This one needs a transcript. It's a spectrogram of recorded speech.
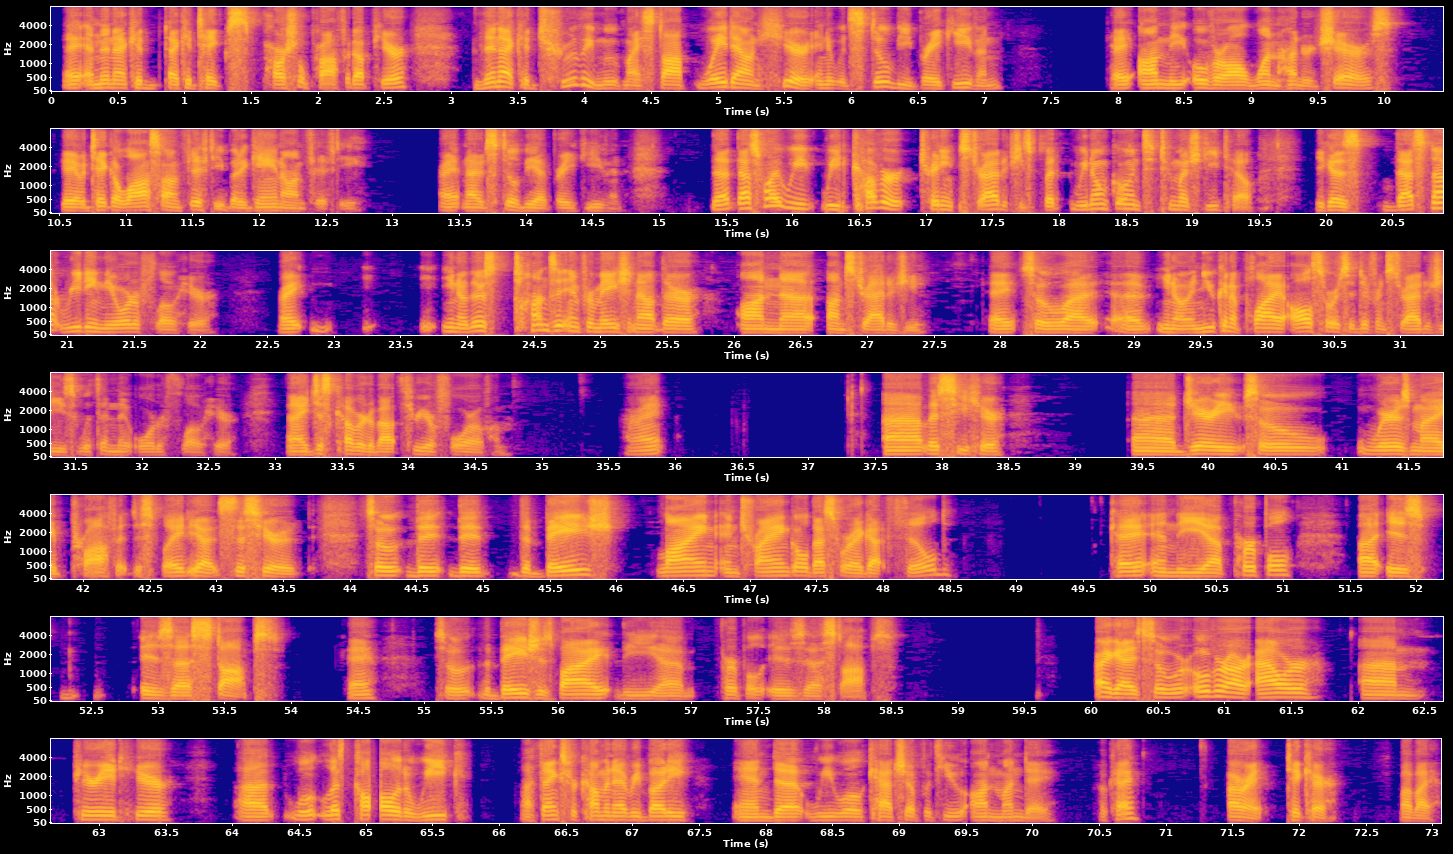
And then I could, I could take partial profit up here. Then I could truly move my stop way down here and it would still be break even okay, on the overall 100 shares. Okay, I would take a loss on 50 but a gain on 50, right? And I would still be at break even. That, that's why we, we cover trading strategies, but we don't go into too much detail because that's not reading the order flow here, right? You know, there's tons of information out there on, uh, on strategy. Okay, so uh, uh, you know, and you can apply all sorts of different strategies within the order flow here. And I just covered about three or four of them. All right. Uh, let's see here. Uh, Jerry, so where's my profit displayed? Yeah, it's this here. So the, the, the beige line and triangle, that's where I got filled. Okay, and the uh, purple uh, is, is stops. Okay, so the beige is buy the um, purple is uh, stops. All right, guys, so we're over our hour um, period here. Uh, we'll, let's call it a week. Uh, thanks for coming, everybody, and uh, we will catch up with you on Monday, okay? All right, take care. Bye-bye.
